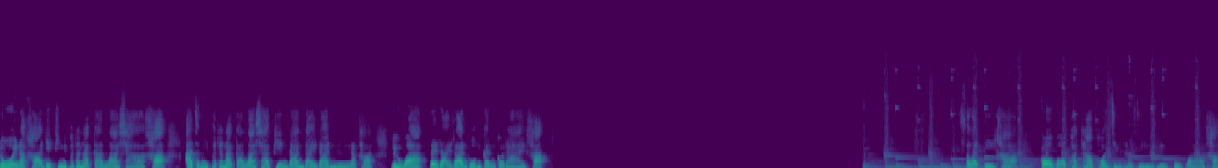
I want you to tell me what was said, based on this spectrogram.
โดยนะคะเด็กที่มีพัฒนาการล่าช้าค่ะ อาจจะมีพัฒนาการล่าช้าเพียงด้านใดด้านหนึ่งนะคะ หรือว่าหลาย ๆ ด้านร่วมกันก็ได้ค่ะสวัสดีค่ะ กบพัฒนาพรสิงหาสิริหรือครูฟ้าค่ะ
